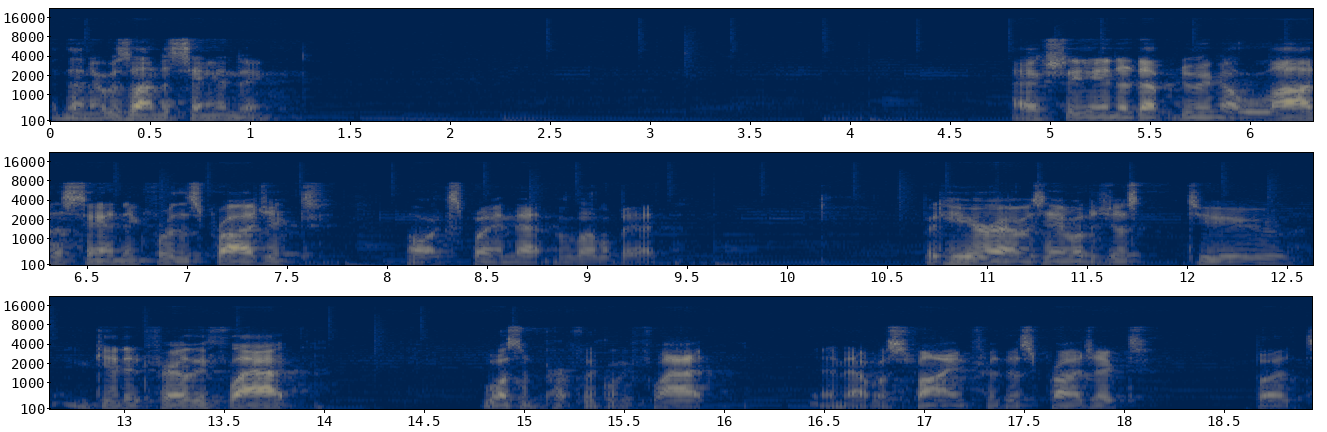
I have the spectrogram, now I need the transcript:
And then it was on to sanding. I actually ended up doing a lot of sanding for this project. I'll explain that in a little bit. But here I was able to just to get it fairly flat. It wasn't perfectly flat, and that was fine for this project, but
